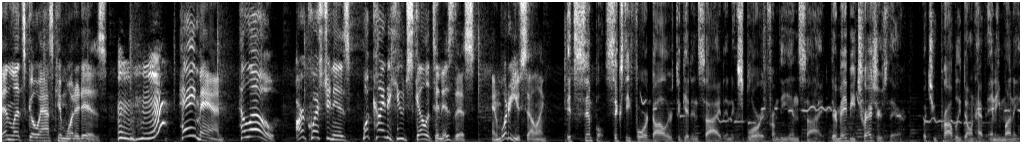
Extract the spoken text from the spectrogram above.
Then let's go ask him what it is. Mm-hmm. Hey, man! Hello! Our question is, what kind of huge skeleton is this? And what are you selling? It's simple. $64 to get inside and explore it from the inside. There may be treasures there, but you probably don't have any money.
